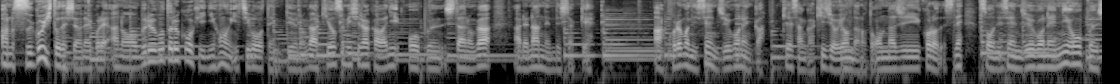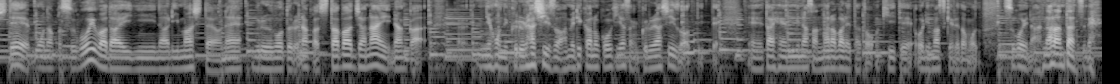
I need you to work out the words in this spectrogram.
あのすごい人でしたよね。これ、あのブルーボトルコーヒー日本1号店っていうのが清澄白河にオープンしたのが、あれ何年でしたっけ？あこれも2015年か。K さんが記事を読んだのと同じ頃ですね。そう2015年にオープンしてもうなんかすごい話題になりましたよね。ブルーボトル。なんかスタバじゃないなんか日本に来るらしいぞ。アメリカのコーヒー屋さんが来るらしいぞって言って、えー、大変皆さん並ばれたと聞いておりますけれどもすごいな。並んだんですね。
